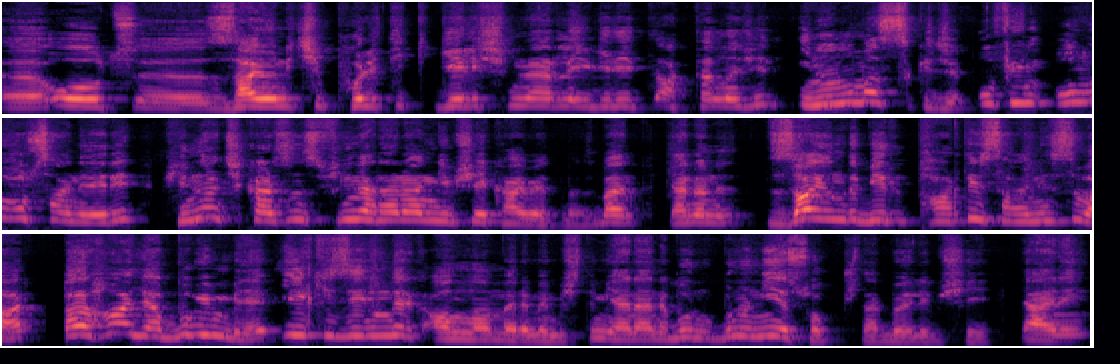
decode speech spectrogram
e, o e, Zion içi politik gelişmelerle ilgili aktarılan şey inanılmaz sıkıcı. O film o, o sahneleri filmden çıkarsanız filmler herhangi bir şey kaybetmez. Ben yani hani Zion'da bir parti sahnesi var. Ben hala bugün bile ilk izlediğimde anlam verememiştim. Yani hani bunu, bunu niye sokmuşlar böyle bir şeyi? Yani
